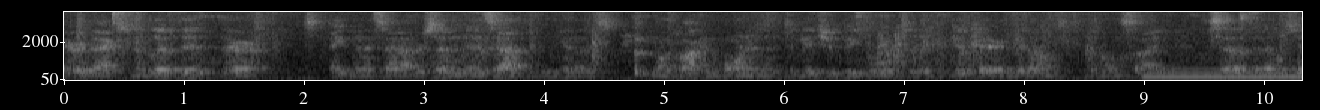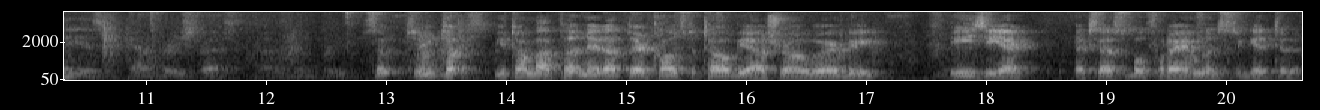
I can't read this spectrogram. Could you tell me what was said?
Air Evac's been lifted, they're eight minutes out or seven minutes out, and, you know, it's one o'clock in the morning, and to get your people to get there and get on, get on site. The setup at LZ is kind of pretty stressed, uh, pretty. So, so you talk, you're talking about putting it up there close to Tobias Road where it'd be easy ac- accessible for the ambulance to get to the,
